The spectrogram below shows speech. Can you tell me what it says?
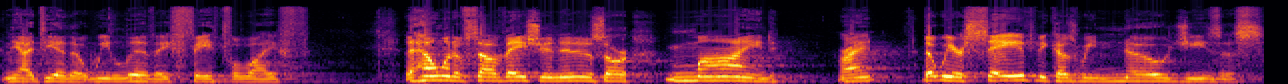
And the idea that we live a faithful life. The helmet of salvation, it is our mind, right? That we are saved because we know Jesus.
